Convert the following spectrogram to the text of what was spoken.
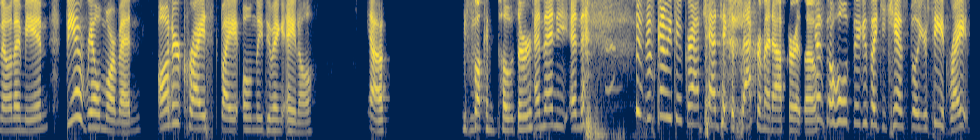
know what I mean? Be a real Mormon. Honor Christ by only doing anal. yeah. You Mhm. fucking posers. And then, and then, this is gonna be too graphic. can't take the sacrament after it, though. Because the whole thing is like you can't spill your seed, right?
